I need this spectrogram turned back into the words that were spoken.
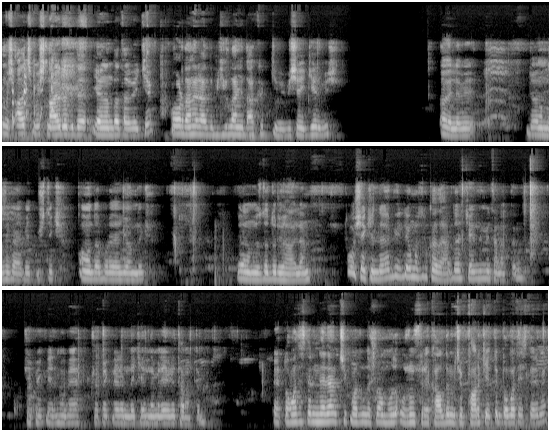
Açmış, açmış. Nairobi'de yanında tabii ki. Oradan herhalde bir yılan ya da akrep gibi bir şey girmiş. Öyle bir canımızı kaybetmiştik. Onu da buraya gömdük. Yanımızda duruyor halen. O şekilde videomuz bu kadardı. Kendimi tanıttım. Köpeklerimi ve köpeklerimle de kendimin evini tanıttım. Evet domateslerin neden çıkmadığını da şu an burada uzun süre kaldığım için fark ettim. Domateslerimi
